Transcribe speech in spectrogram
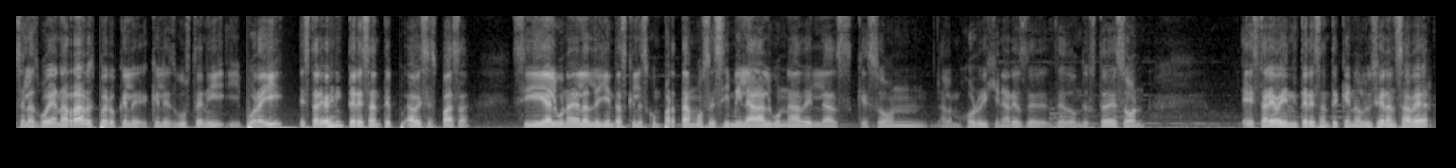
se las voy a narrar, espero que, les gusten y, por ahí estaría bien interesante, a veces pasa, si alguna de las leyendas que les compartamos es similar a alguna de las que son a lo mejor originarias de, donde ustedes son, estaría bien interesante que nos lo hicieran saber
